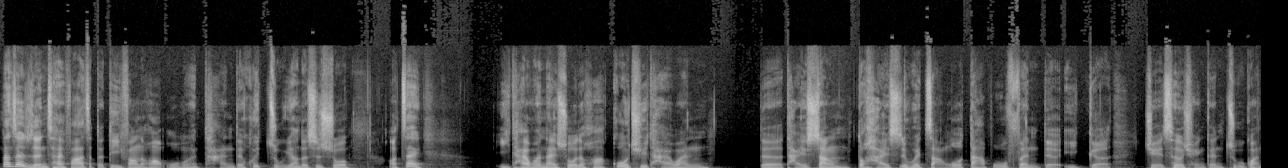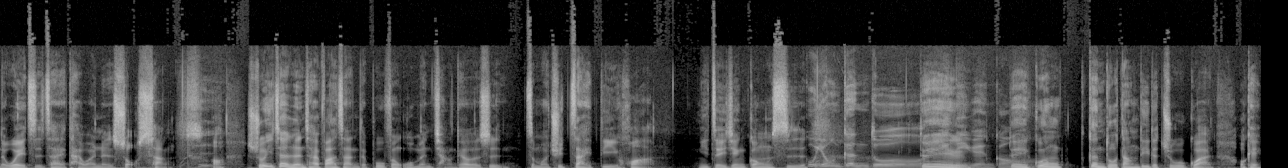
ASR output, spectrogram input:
那在人才发展的地方的话，我们谈的会主要的是说，啊，在以台湾来说的话，过去台湾的台商都还是会掌握大部分的一个决策权跟主管的位置在台湾人手上，是啊，所以在人才发展的部分，我们强调的是怎么去在地化。你这一间公司雇佣更多对员工，对雇佣更多当地的主管。OK，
